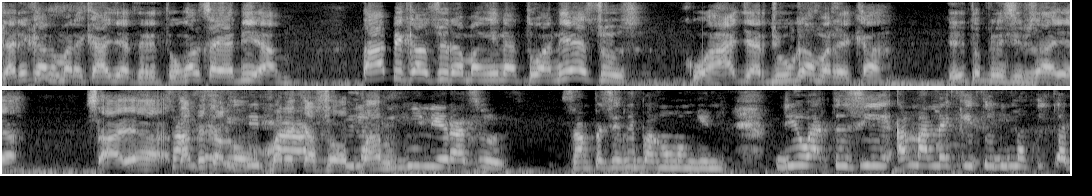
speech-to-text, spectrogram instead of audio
Jadi kalau mereka aja Tritunggal saya diam. Tapi kalau sudah menghina Tuhan Yesus, ku hajar juga mereka. Itu prinsip saya. Saya, tapi kalau mereka sopan, begini Rasul sampai si Ripa ngomong gini di waktu si Amalek itu dimatikan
